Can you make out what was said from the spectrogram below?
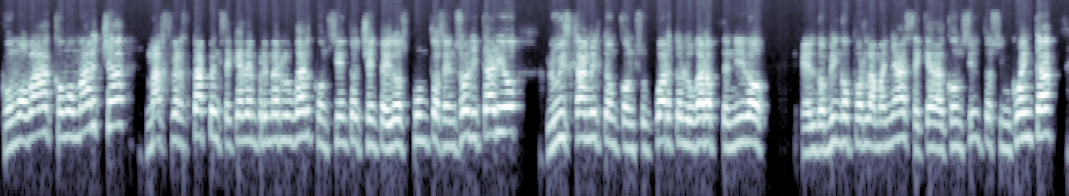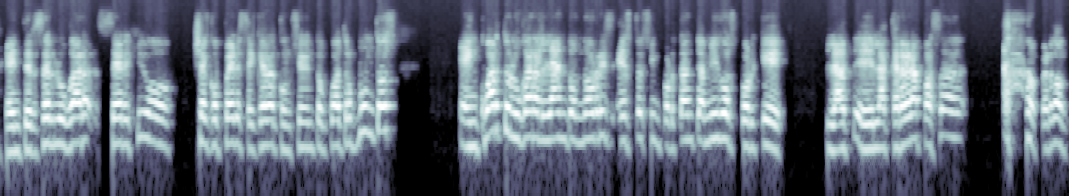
¿Cómo va? ¿Cómo marcha? Max Verstappen se queda en primer lugar con 182 puntos en solitario. Luis Hamilton con su cuarto lugar obtenido el domingo por la mañana se queda con 150. En tercer lugar, Sergio Checo Pérez se queda con 104 puntos. En cuarto lugar, Lando Norris. Esto es importante, amigos, porque la, eh, carrera pasada, perdón,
